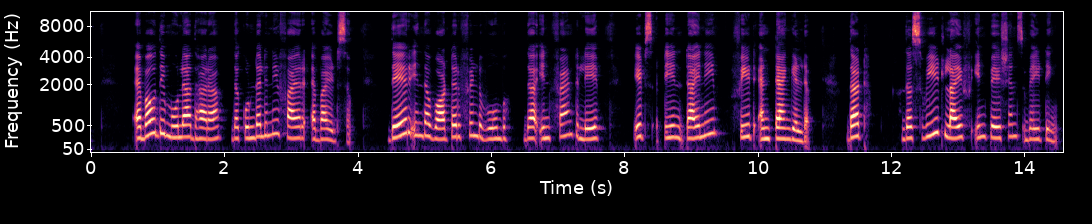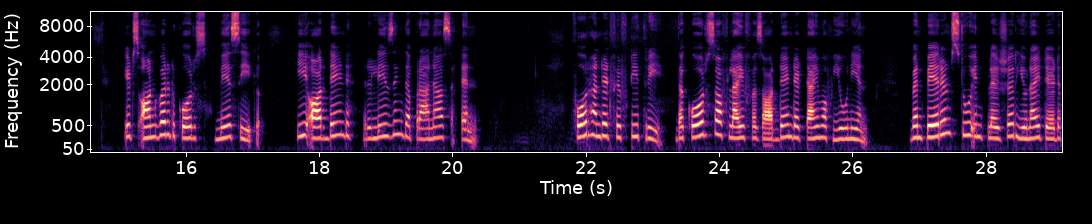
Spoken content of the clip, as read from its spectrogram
Above the Mooladhara, the Kundalini fire abides. There in the water filled womb, the infant lay, its teen, tiny feet entangled, that the sweet life in patience waiting, its onward course may seek. He ordained releasing the pranas 10. 453. The course of life was ordained at time of union. When parents two in pleasure united,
